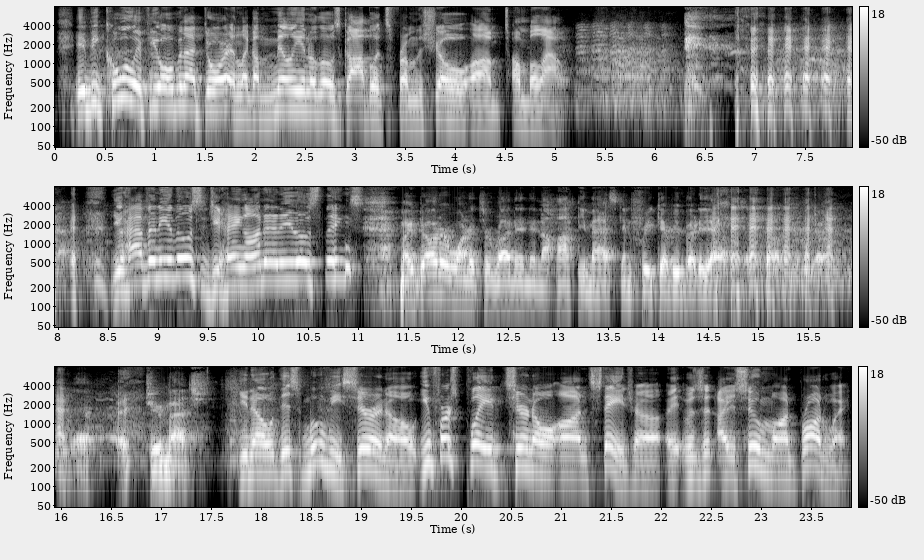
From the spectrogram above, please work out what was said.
It'd be cool if you open that door and like a million of those goblets from the show um, tumble out. you have any of those? Did you hang on to any of those things? My daughter wanted to run in in a hockey mask and freak everybody out. I thought, you know, yeah, too much. You know, this movie, Cyrano, you first played Cyrano on stage. Uh, it was, I assume, on Broadway.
